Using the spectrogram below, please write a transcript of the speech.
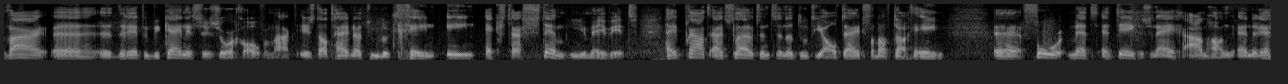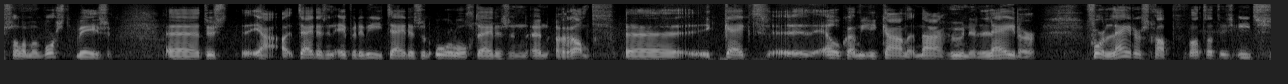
waar de Republikeinen zich zorgen over maakt, is dat hij natuurlijk geen één extra stem hiermee wint. Hij praat uitsluitend, en dat doet hij altijd vanaf dag één. Uh, voor, met en tegen zijn eigen aanhang. En de rest zal hem een worst wezen. Uh, dus ja, tijdens een epidemie, tijdens een oorlog, tijdens een, een ramp, uh, kijkt elke Amerikaan naar hun leider voor leiderschap. Want dat is iets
